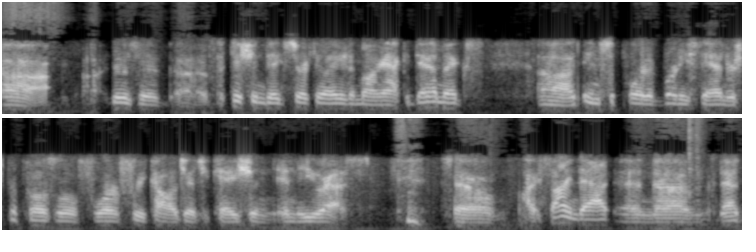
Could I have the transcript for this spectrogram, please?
uh, there was a, a, petition being circulated among academics uh, in support of Bernie Sanders' proposal for free college education in the U.S. Hmm. so I signed that, and um, that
